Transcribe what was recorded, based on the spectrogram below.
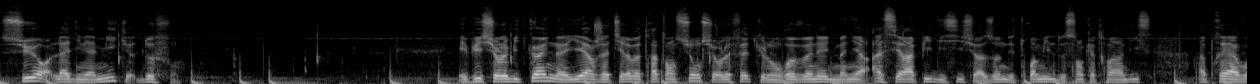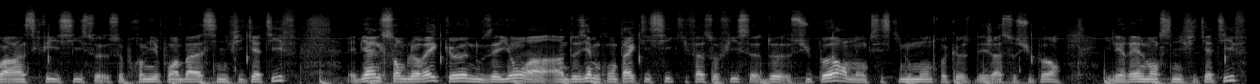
sur la dynamique de fond. Et puis sur le Bitcoin, hier j'attirais votre attention sur le fait que l'on revenait d'une manière assez rapide ici sur la zone des 3290 après avoir inscrit ici ce, premier point bas significatif. Eh bien il semblerait que nous ayons un, deuxième contact ici qui fasse office de support. Donc c'est ce qui nous montre que déjà ce support il est réellement significatif.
